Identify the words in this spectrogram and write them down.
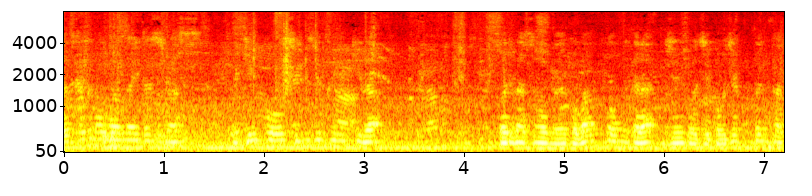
速のご案内いたします近郊新宿行きは降りますホーム5番ホームから15時50分発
